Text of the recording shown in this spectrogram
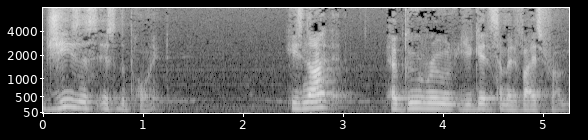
Jesus is the point. He's not a guru you get some advice from.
